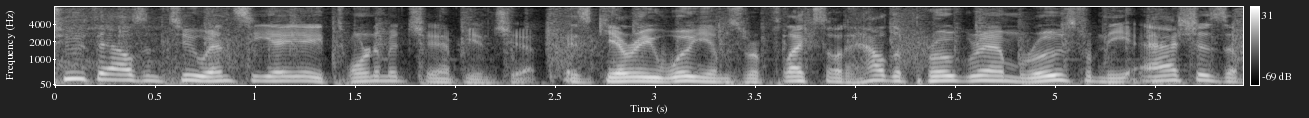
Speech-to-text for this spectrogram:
2002 NCAA Tournament Championship, as Gary Williams reflects on how the program rose from the ashes of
